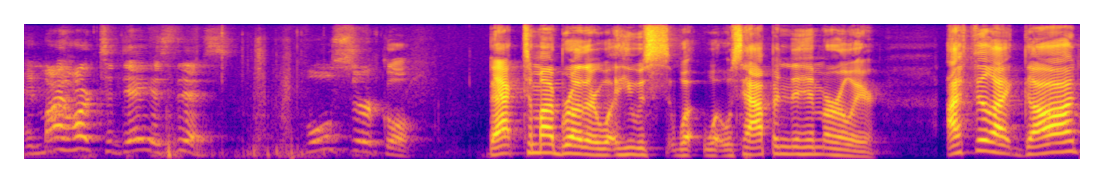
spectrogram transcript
And my heart today is this full circle back to my brother, what he was what, what was happening to him earlier. I feel like God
